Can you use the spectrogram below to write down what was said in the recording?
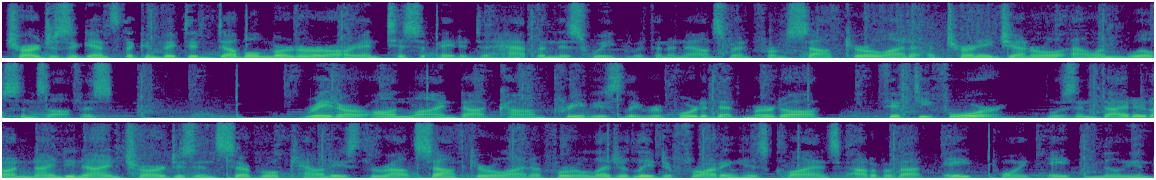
Charges against the convicted double murderer are anticipated to happen this week with an announcement from South Carolina Attorney General Alan Wilson's office. RadarOnline.com previously reported that Murdaugh, 54, was indicted on 99 charges in several counties throughout South Carolina for allegedly defrauding his clients out of about $8.8 million.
